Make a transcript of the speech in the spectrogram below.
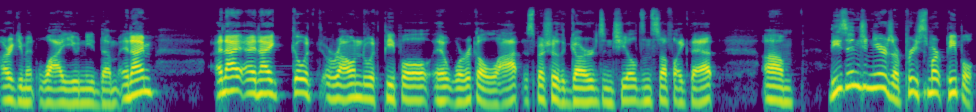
argument why you need them, and I'm and I and I go with, around with people at work a lot, especially the guards and shields and stuff like that. Um, these engineers are pretty smart people.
